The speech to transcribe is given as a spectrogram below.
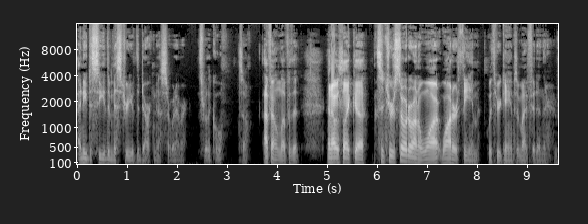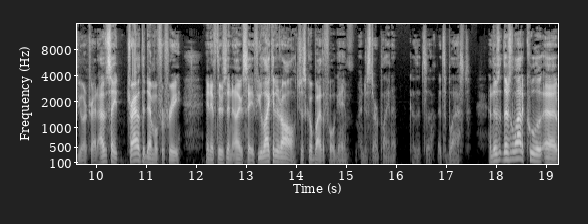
I need to see the mystery of the darkness or whatever. It's really cool. So I fell in love with it. And I was like, uh, since you're sort of on a wa- water theme with your games, it might fit in there if you want to try it. I would say try out the demo for free. And if there's any, like I say, if you like it at all, just go buy the full game and just start playing it because it's a it's a blast. And there's there's a lot of cool uh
